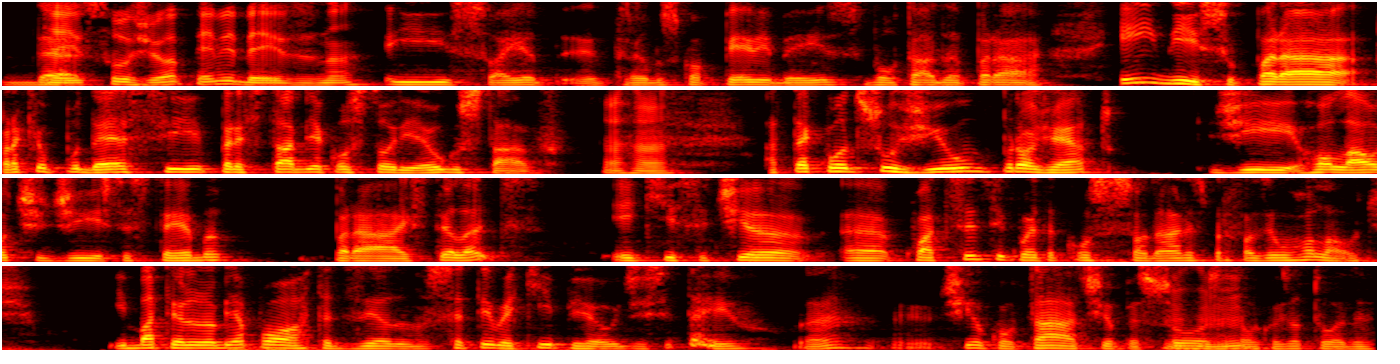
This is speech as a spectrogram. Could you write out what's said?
Da... E aí surgiu a PM Bases, né? Isso, aí entramos com a PM Bases voltada para. Em início, para, para que eu pudesse prestar minha consultoria, eu, Gustavo. Uhum. Até quando surgiu um projeto de rollout de sistema para Stellantis, em que se tinha uh, eh, 450 concessionárias para fazer um rollout e bateram na minha porta dizendo: Você tem uma equipe? Eu disse: Tenho. Né? Eu tinha contato, tinha pessoas, uhum. aquela coisa toda.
